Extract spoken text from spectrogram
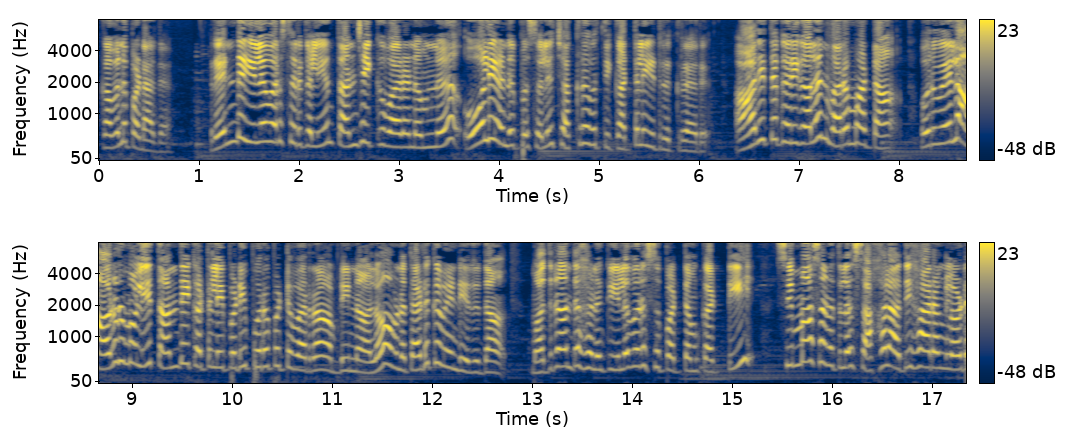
கவலைப்படாத. ரெண்டு இளவரசர்களையும் தஞ்சைக்கு வரணும்னு ஓலை அனுப்ப சொல்லி சக்கரவர்த்தி கட்டளையிட்டு இருக்கிறாரு ஆதித்த கரிகாலன் வரமாட்டான். ஒருவேளை அருள்மொழி தந்தை கட்டளைப்படி புறப்பட்டு வர்றான் அப்படின்னாலும் அவனை தடுக்க வேண்டியதுதான். மதுராந்தகனுக்கு இளவரசு பட்டம் கட்டி சிம்மாசனத்துல சகல அதிகாரங்களோட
